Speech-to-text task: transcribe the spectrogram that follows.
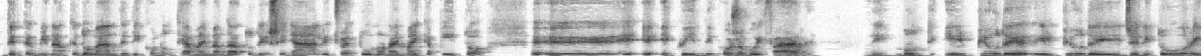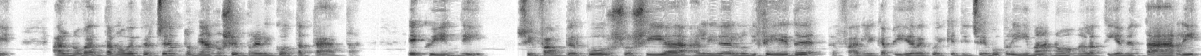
determinate domande dico non ti ha mai mandato dei segnali, cioè tu non hai mai capito eh, e, e quindi cosa vuoi fare? Molti, il, più de, il più dei genitori al 99% mi hanno sempre ricontattata e quindi si fa un percorso sia a livello di fede per fargli capire quel che dicevo prima, no? malattie mentali,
